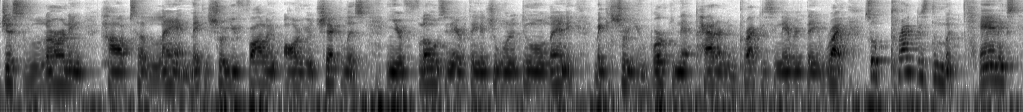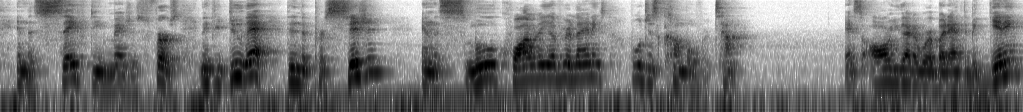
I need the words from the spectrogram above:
just learning how to land. Making sure you're following all your checklists and your flows and everything that you want to do on landing. Making sure you're working that pattern and practicing everything right. So practice the mechanics and the safety measures first. And if you do that, then the precision and the smooth quality of your landings will just come over time. That's all you got to worry. But at the beginning,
